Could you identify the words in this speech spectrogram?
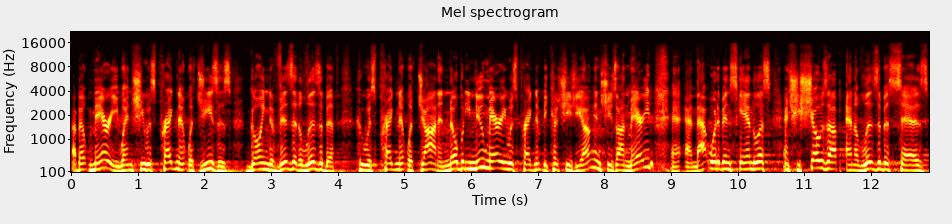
about Mary when she was pregnant with Jesus going to visit Elizabeth, who was pregnant with John. And nobody knew Mary was pregnant because she's young and she's unmarried, and, and that would have been scandalous. And she shows up, and Elizabeth says,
